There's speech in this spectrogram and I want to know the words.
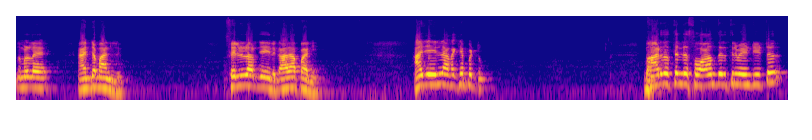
നമ്മളുടെ ആൻഡമാനിൽ സെല്ലുലാർ ജയിൽ കാലാപ്പാനി. ആ ജയിലിൽ അടയ്ക്കപ്പെട്ടു. ഭാരതത്തിന്റെ സ്വാതന്ത്ര്യത്തിന് വേണ്ടിയിട്ട്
